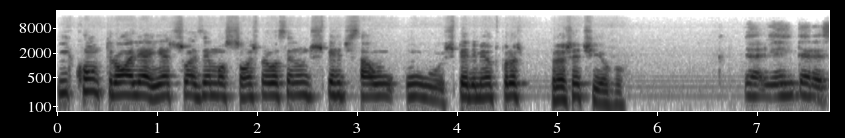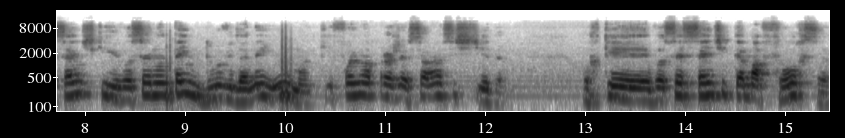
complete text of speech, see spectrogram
e controle aí as suas emoções para você não desperdiçar o, o experimento pro, projetivo. É, e é interessante que você não tem dúvida nenhuma que foi uma projeção assistida, porque você sente que tem uma força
